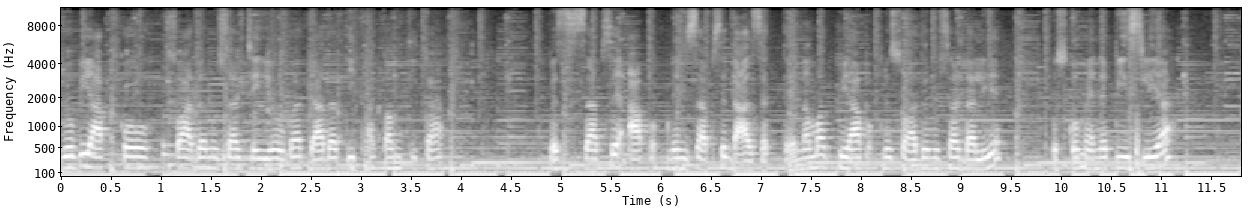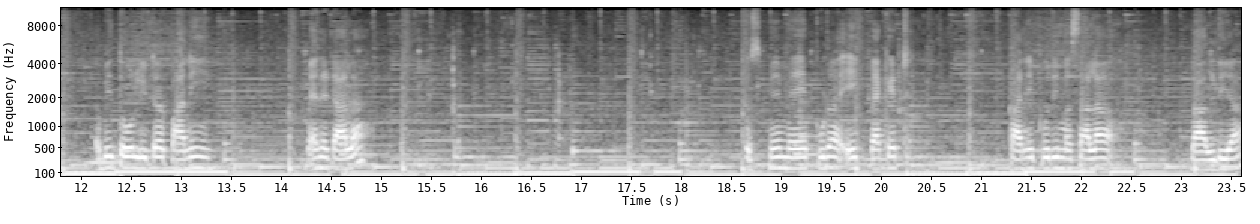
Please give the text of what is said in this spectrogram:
जो भी आपको स्वाद अनुसार चाहिए होगा, ज़्यादा तीखा, कम तीखा इस हिसाब से आप अपने हिसाब से डाल सकते हैं। नमक भी आप अपने स्वाद अनुसार डालिए, उसको मैंने पीस लिया। अभी दो लीटर पानी मैंने डाला। उसमें मैं पूरा एक पैकेट पानी पूरी मसाला डाल दिया।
